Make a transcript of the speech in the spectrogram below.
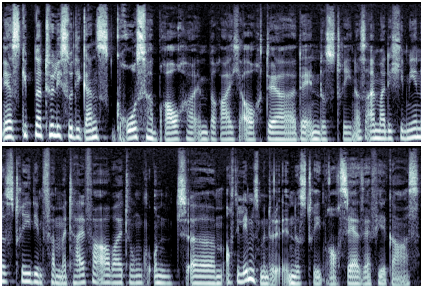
Ja, es gibt natürlich so die ganz Großverbraucher im Bereich auch der, der Industrie. Das ist einmal die Chemieindustrie, die Metallverarbeitung und ähm, auch die Lebensmittelindustrie braucht sehr, sehr viel Gas.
